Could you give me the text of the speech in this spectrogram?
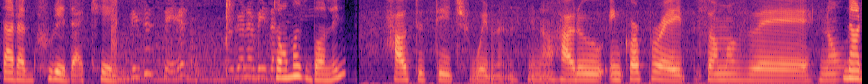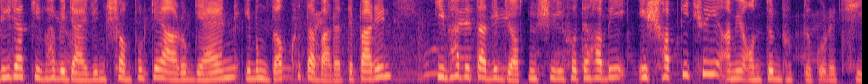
তারা ঘুরে দেখেন। টমাস বলেন how to teach women, you know, how to incorporate some of the. নারীরা কীভাবে ডাইভিং সম্পর্কে আরও জ্ঞান এবং দক্ষতা বাড়াতে পারেন কীভাবে তাদের যত্নশীল হতে হবে এ সব কিছুই আমি অন্তর্ভুক্ত করেছি।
